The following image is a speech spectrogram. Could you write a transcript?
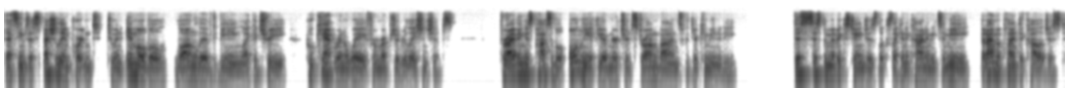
That seems especially important to an immobile, long-lived being like a tree who can't run away from ruptured relationships. Thriving is possible only if you have nurtured strong bonds with your community. This system of exchanges looks like an economy to me, but I'm a plant ecologist.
